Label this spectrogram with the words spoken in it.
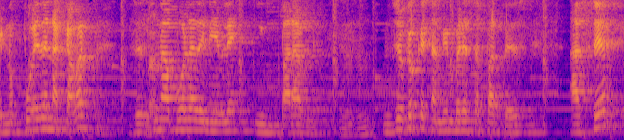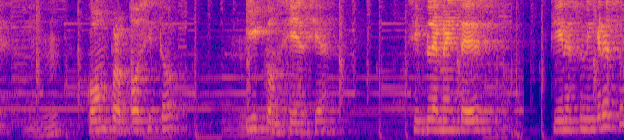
que no pueden acabarse. es una bola de nieve imparable. Entonces yo creo que también ver esa parte es hacer con propósito y conciencia. Simplemente es, tienes un ingreso,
